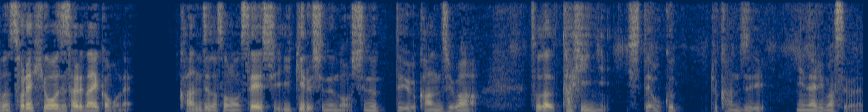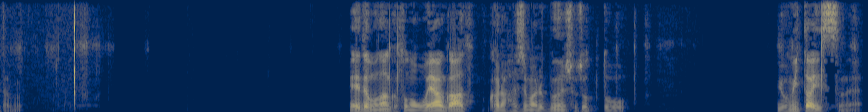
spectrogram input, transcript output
分それ表示されないかもね。漢字のその生死、生きる死ぬの死ぬっていう漢字は、そうだ、多比にして送る感じになりますよね、多分。え、でもなんかその親がから始まる文章ちょっと読みたいっすね。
